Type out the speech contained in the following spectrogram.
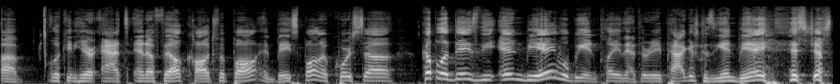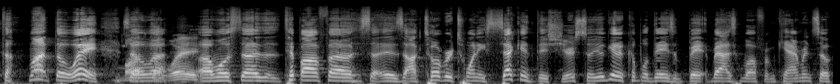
uh, looking here at NFL, college football, and baseball. And of course, uh, a couple of days the NBA will be in play in that 30 day package because the NBA is just a month away. Month so uh, away. almost uh, the tip off uh, is October 22nd this year. So you'll get a couple of days of ba- basketball from Cameron. So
